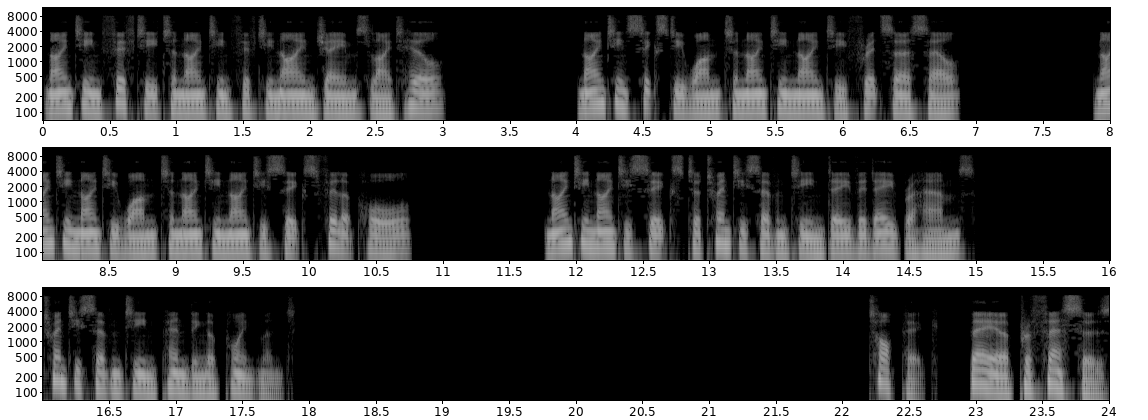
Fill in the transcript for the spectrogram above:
1950 to 1959 James Lighthill. 1961 to 1990 Fritz Ursell. 1991 to 1996 Philip Hall. 1996 to 2017 David Abrahams. 2017 pending appointment. Topic. Beyer professors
